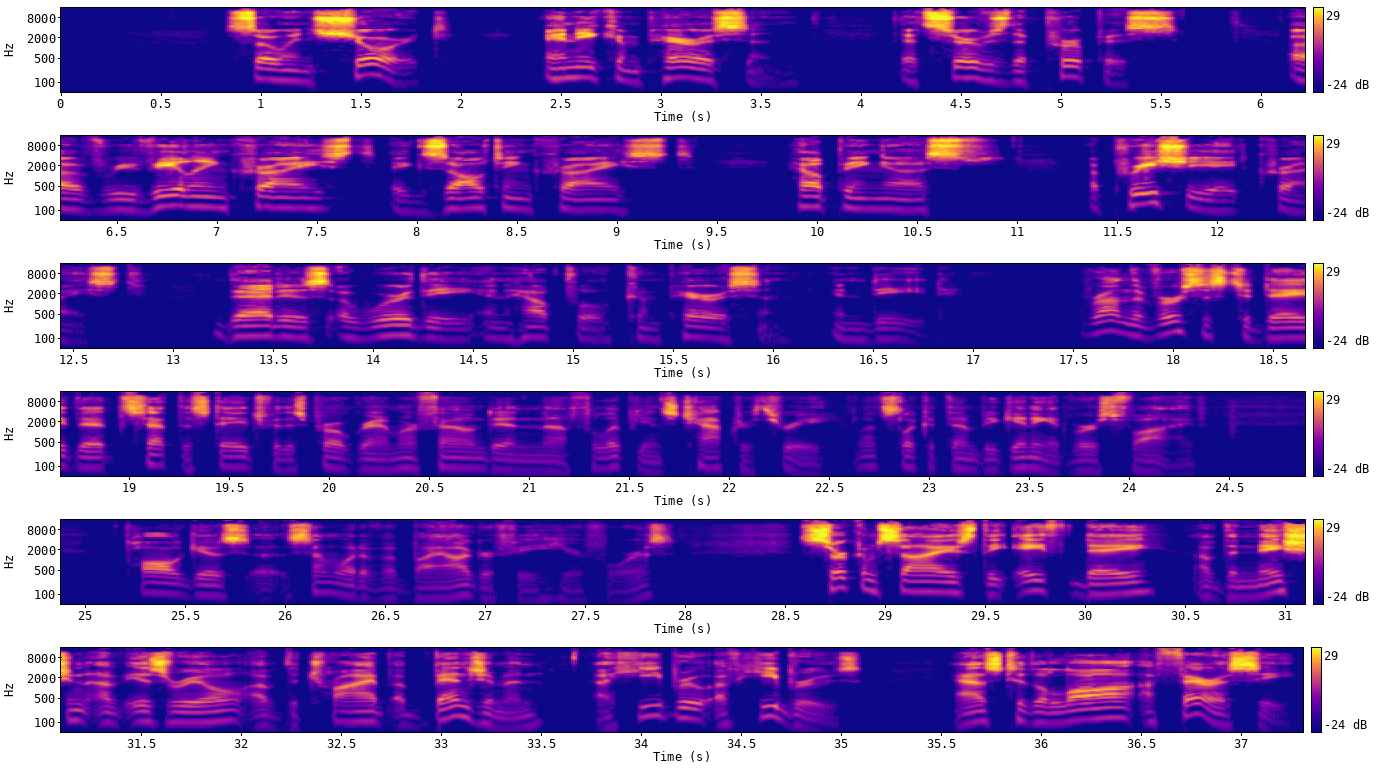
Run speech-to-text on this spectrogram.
So, in short, any comparison that serves the purpose of revealing Christ, exalting Christ, helping us appreciate Christ, that is a worthy and helpful comparison indeed. Ron, the verses today that set the stage for this program are found in uh, Philippians chapter 3. Let's look at them beginning at verse 5. Paul gives uh, somewhat of a biography here for us. Circumcised the eighth day of the nation of Israel, of the tribe of Benjamin, a Hebrew of Hebrews, as to the law, a Pharisee,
